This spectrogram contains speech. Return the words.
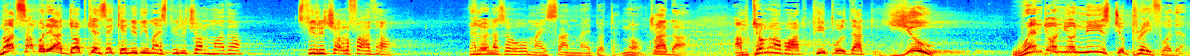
Not somebody adopt you and say, Can you be my spiritual mother, spiritual father? And when I say, Oh, my son, my daughter. No, rather, I'm talking about people that you went on your knees to pray for them.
